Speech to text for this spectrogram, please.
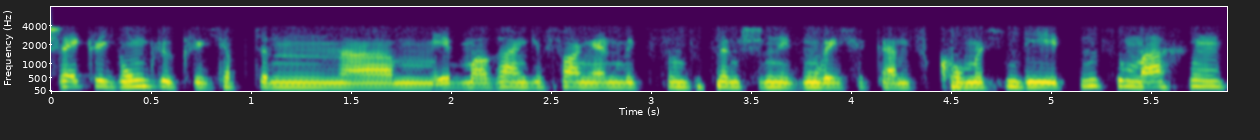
schrecklich unglücklich. Ich habe dann ähm, eben auch angefangen, mit 15 schon irgendwelche ganz komischen Diäten zu machen.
